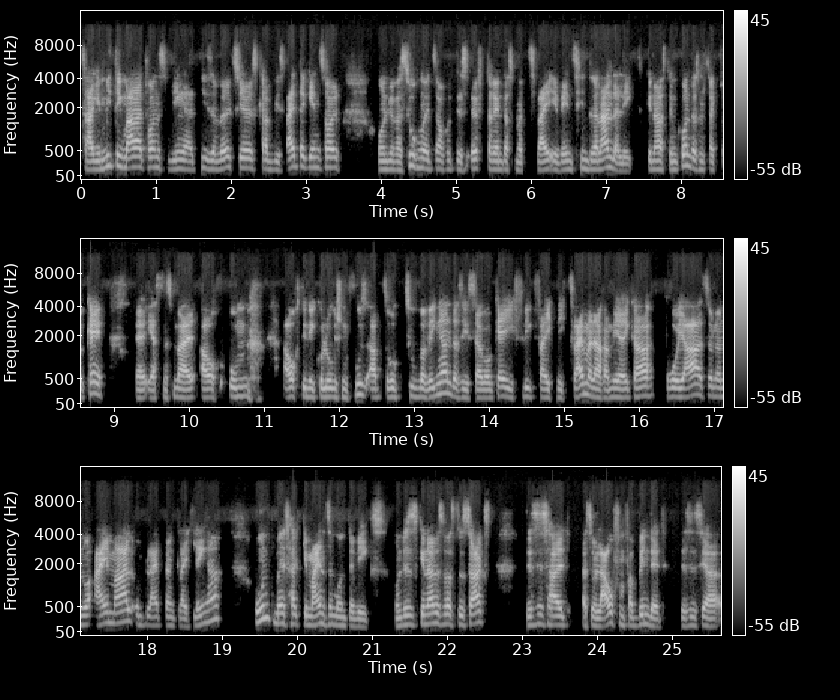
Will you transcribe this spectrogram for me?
Tage Meeting-Marathons wegen dieser World Series gehabt, wie es weitergehen soll. Und wir versuchen jetzt auch des Öfteren, dass man zwei Events hintereinander legt. Genau aus dem Grund, dass man sagt, okay, äh, erstens mal auch, um auch den ökologischen Fußabdruck zu verringern, dass ich sage, okay, ich fliege vielleicht nicht zweimal nach Amerika pro Jahr, sondern nur einmal und bleibe dann gleich länger. Und man ist halt gemeinsam unterwegs. Und das ist genau das, was du sagst. Das ist halt, also Laufen verbindet. Das ist ja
